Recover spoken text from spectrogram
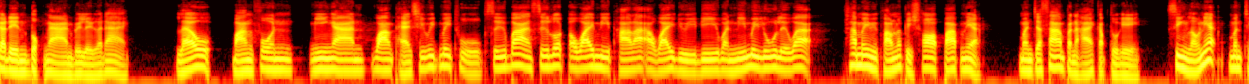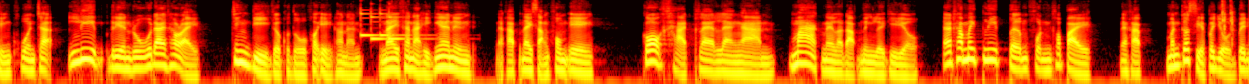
กระเด็นตกงานไปเลยก็ได้ แล้วบางคนมีงานวางแผนชีวิตไม่ถูก ซื้อบ้านซื้อรถเอาไว้มีภาระเอาไว้อยู่ดี วันนี้ไม่รู้เลยว่า ถ้าไม่มีความรับผิดชอบปั๊บเนี่ย มันจะสร้างปัญหากับตัวเอง สิ่งเหล่านี้มันถึงควรจะรีบเรียนรู้ได้เท่าไหร่จึงดีกับตัวเขาเองเท่านั้น ในขณะอีกแง่หนึ่งนะครับในสังคมเองก็ขาดแคลนแรงงานมากในระดับหนึ่งเลยทีเดียว และถ้าไม่รีบเติมคนเข้าไปนะครับ มันก็เสียประโยชน์เป็น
